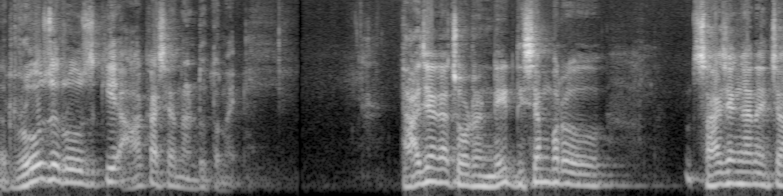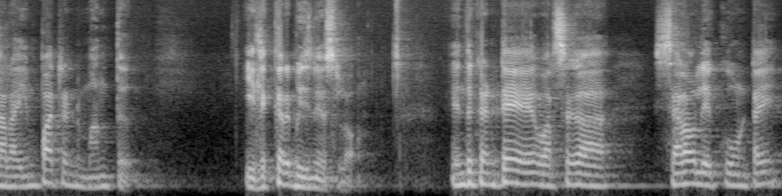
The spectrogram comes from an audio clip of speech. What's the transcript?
రోజు రోజుకి ఆకాశాన్ని అంటుతున్నాయి. తాజాగా చూడండి డిసెంబరు సహజంగానే చాలా ఇంపార్టెంట్ మంత్ ఈ లిక్కర్ బిజినెస్లో. ఎందుకంటే వరుసగా సెలవులు ఎక్కువ ఉంటాయి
